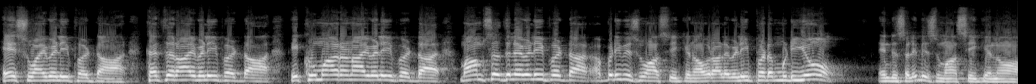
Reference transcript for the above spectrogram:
ஏசுவாய் வெளிப்பட்டார். கர்த்தராய் வெளிப்பட்டார். குமாரனாய் வெளிப்பட்டார். மாம்சத்தில் வெளிப்பட்டார். அப்படி விசுவாசிக்கணும். அவரால் வெளிப்பட முடியும். என்று சொல்லி விசுவாசிக்கணும்.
